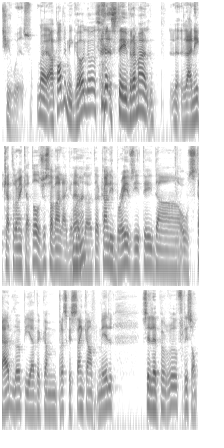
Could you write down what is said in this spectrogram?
Gee whiz. Ben, à part de mes gars, là, c'était vraiment l'année 94, juste avant la grève. Ouais. là. quand les Braves ils étaient dans, au stade, là, puis il y avait comme presque 50 000. C'est le oh, frisson.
